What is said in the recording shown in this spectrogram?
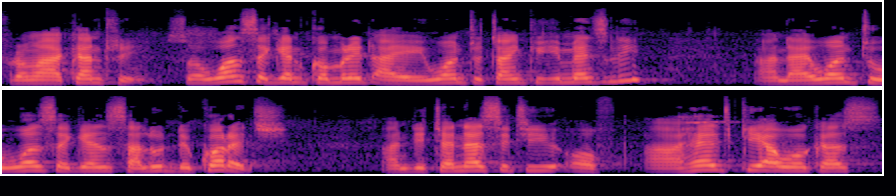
from our country. So once again, comrade, I want to thank you immensely. And I want to once again salute the courage and the tenacity of our healthcare workers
